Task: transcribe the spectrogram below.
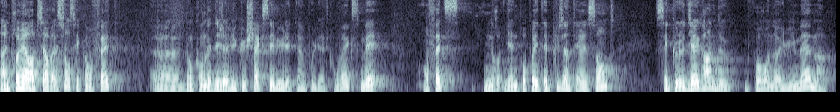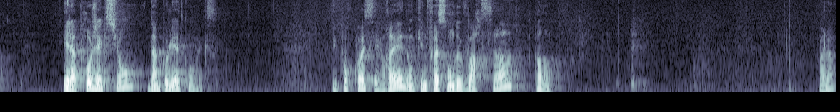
Alors une première observation, c'est qu'en fait, euh, donc on a déjà vu que chaque cellule était un polyèdre convexe, mais en fait, il y a une propriété plus intéressante, c'est que le diagramme de Voronoi lui-même est la projection d'un polyèdre convexe. Et pourquoi c'est vrai? Donc une façon de voir ça, Pardon. Voilà.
